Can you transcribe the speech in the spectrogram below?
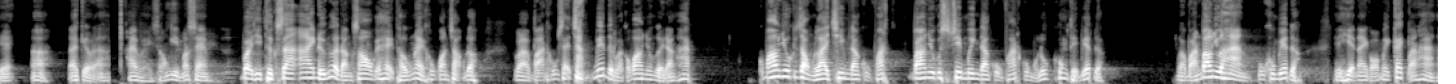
Thì đấy, à đây kiểu là hai sáu nghìn mắt xem. Vậy thì thực ra ai đứng ở đằng sau cái hệ thống này không quan trọng đâu và bạn cũng sẽ chẳng biết được là có bao nhiêu người đang hát. Có bao nhiêu cái dòng livestream đang cùng phát bao nhiêu cái streaming đang cùng phát cùng một lúc không thể biết được và bán bao nhiêu hàng cũng không biết được. Thì hiện nay có mấy cách bán hàng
